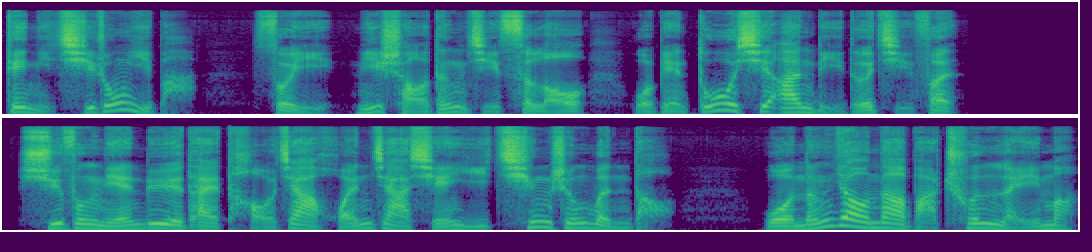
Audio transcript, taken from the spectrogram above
给你其中一把，所以你少登几次楼，我便多心安理得几分。徐凤年略带讨价还价嫌疑，轻声问道：“我能要那把春雷吗？”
